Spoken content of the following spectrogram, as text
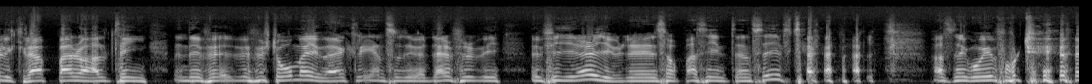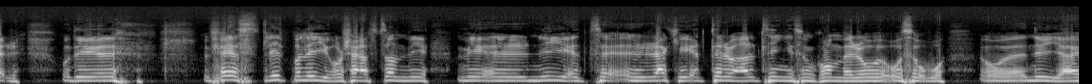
Julklappar och allting. Det, det förstår man ju verkligen så det är därför vi firar jul så pass intensivt i alla fall. Alltså det går ju fort över och det är festligt på nyårsafton med, med nyhetsraketer och allting som kommer och, och så och nya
